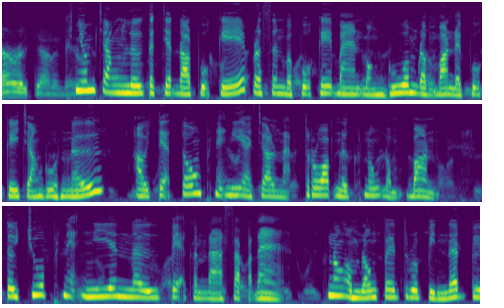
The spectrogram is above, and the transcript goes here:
narrowed down an area ខ្ញុំចង់លើកទឹកចិត្តដល់ពួកគេប្រសិនបើពួកគេបានបង្រួមតំបន់ដែលពួកគេចង់រស់នៅ ឲ្យតាក់ទងភ្នាក់ងារអចលនទ្រព្យនៅក្នុងតំបន់ទៅជួបភ្នាក់ងារនៅពាក់កណ្ដាលសប្តាហ៍ក្នុងអំឡុងពេលត្រួតពិនិត្យវា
